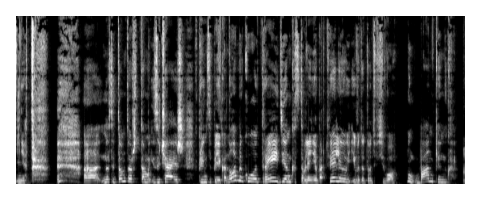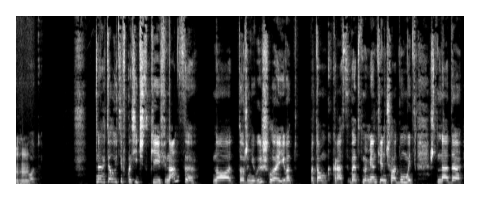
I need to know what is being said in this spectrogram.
Нет. А, но суть в том, что там изучаешь, в принципе, экономику, трейдинг, составление портфеля и вот это вот всего. Ну, банкинг. Угу. Вот. Ну, я хотела уйти в классические финансы, но тоже не вышло. И вот потом как раз в этот момент я начала думать, что надо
